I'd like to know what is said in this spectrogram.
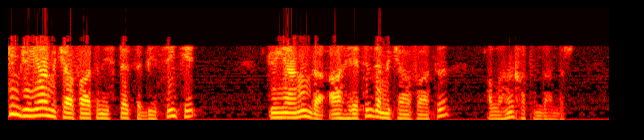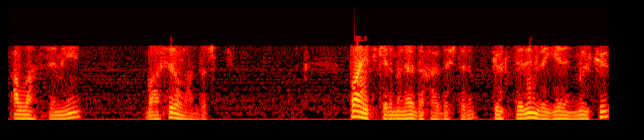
Kim dünya mükafatını isterse bilsin ki dünyanın da ahiretin de mükafatı Allah'ın katındandır. Allah semi basir olandır. Bu ayet-i kerimelerde kardeşlerim göklerin ve yerin mülkü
